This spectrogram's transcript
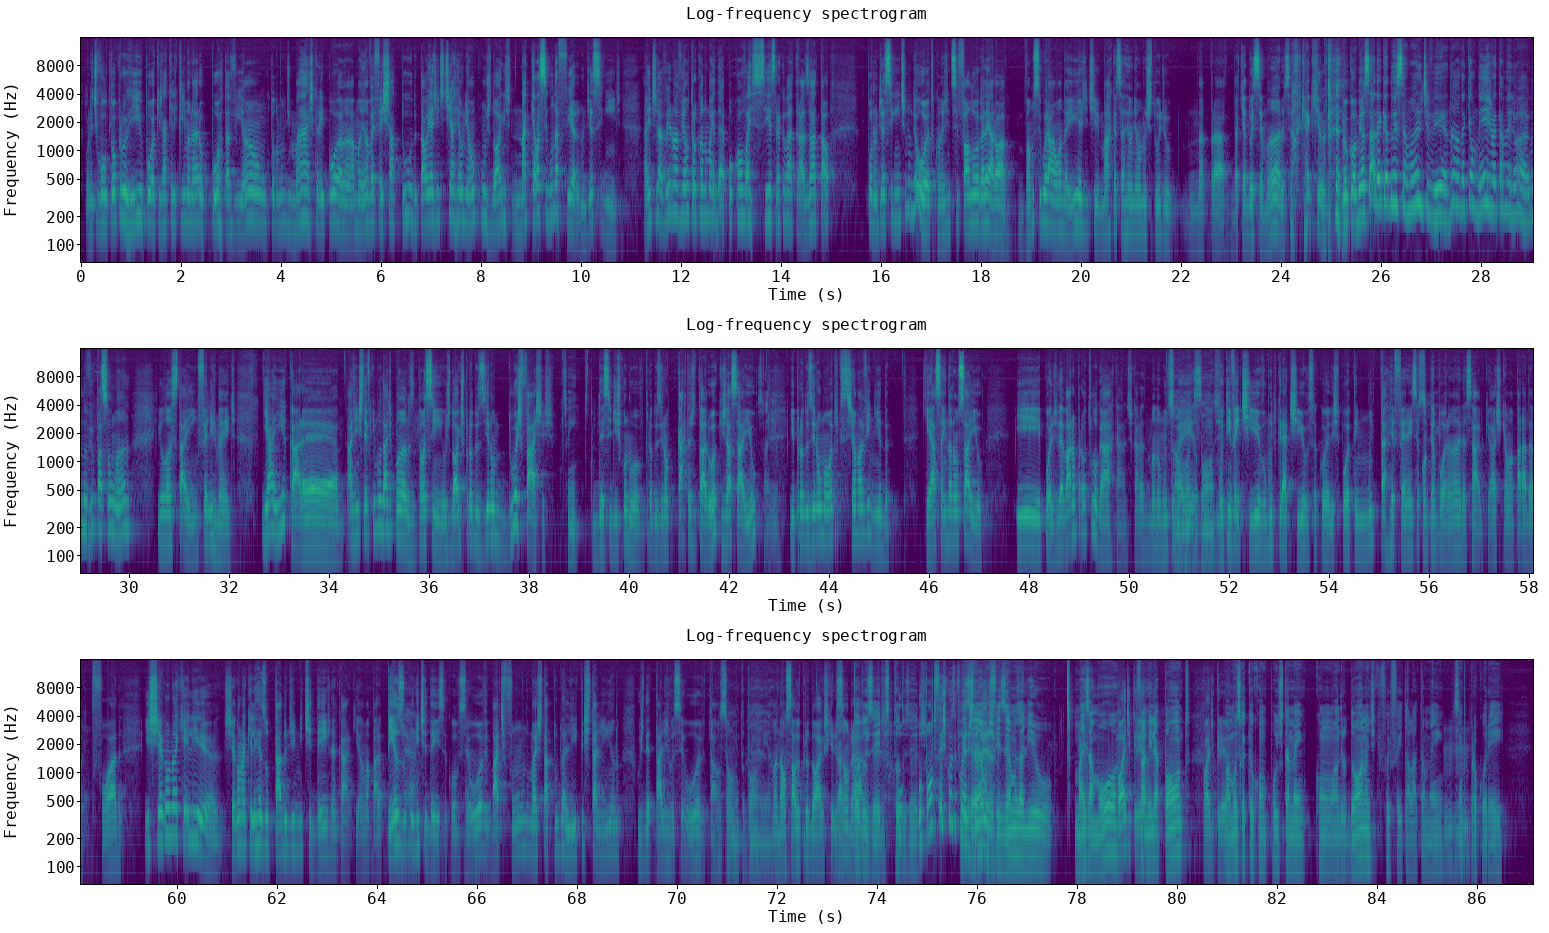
quando a gente voltou para o Rio, pô, que já aquele clima no aeroporto, avião, todo mundo de máscara, e pô, amanhã vai fechar tudo e tal. E a gente tinha reunião com os dogs naquela segunda-feira, no dia seguinte. A gente já veio no avião trocando uma ideia, pô, qual vai ser? Será que vai atrasar tal? Pô, no dia seguinte não deu outro. Quando a gente se falou, galera, ó, vamos segurar a onda aí, a gente marca essa reunião no estúdio na, pra, daqui a duas semanas, sei lá, que é aquilo. No começo, ah, daqui a duas semanas a gente vê. Não, daqui a um mês vai estar tá melhor. Quando viu, passou um ano e o lance está aí, infelizmente. E aí, cara, é... a gente teve que mudar de planos. Então, assim, os Dogs produziram duas faixas Sim, desse disco novo. Produziram Cartas do Tarô, que já saiu, saiu. e produziram uma outra que se chama Avenida, que essa ainda não saiu. E, pô, eles levaram para outro lugar, cara. Os caras mandam muito São bem. muito assim, bons. Muito inventivo, muito criativo, sacou? Eles, pô, tem muita referência contemporânea, sabe? Que eu acho que é uma parada foda. E chegam naquele. Chegam naquele resultado de nitidez, né, cara? Que é uma parada. Peso É. com nitidez, sacou? Você ouve, bate fundo, mas tá tudo ali cristalino. Os detalhes você ouve e tal. Eles são Então, muito bons mesmo. mandar um salve pro Dogs, que eles Pra são bravos. todos eles, todos o, eles. O Ponto fez coisa com eles fizemos, também, né? fizemos ali o Mais Amor, Pode crer. Família Ponto, Pode crer. uma música que eu compus também com o Andrew Donald, que foi feita lá também, sempre procurei.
